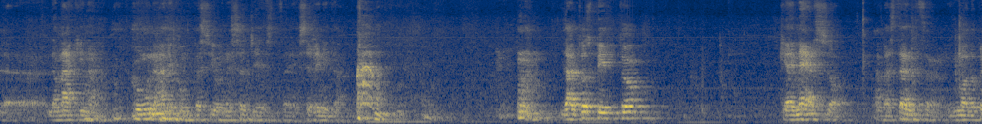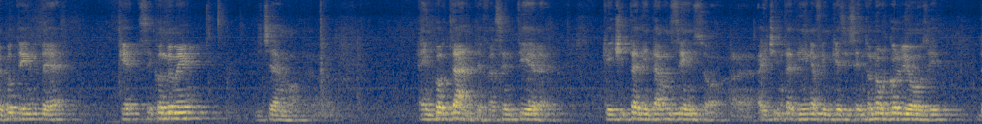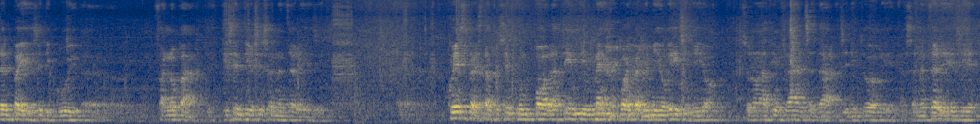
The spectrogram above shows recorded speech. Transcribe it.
eh, la macchina comunale con passione, saggezza e serenità. L'altro aspetto che è emerso abbastanza in modo prepotente è che secondo me diciamo, è importante far sentire che i cittadini, dare un senso eh, ai cittadini affinché si sentano orgogliosi del paese di cui eh, fanno parte, di sentirsi sanazzaresi. Questo è stato sempre un po' latente in me, poi per le mie origini, io sono nato in Francia da genitori sanazzaresi e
